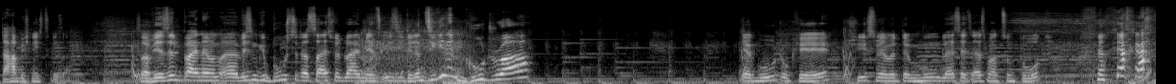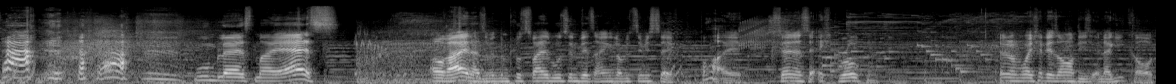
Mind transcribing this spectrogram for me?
Da habe ich nichts gesagt. So, wir sind bei einem, äh, wir sind geboostet, das heißt, wir bleiben jetzt easy drin. Sie geht in Gudra. Ja gut, okay. Schießen wir mit dem Moonblast jetzt erstmal zum Tod. Moonblast my ass. Hau rein, also mit einem plus 2 Boost sind wir jetzt eigentlich, glaube ich, ziemlich safe. Boah, ey. Xenia ist ja echt broken. Ich hätte jetzt auch noch dieses Energiekraut.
